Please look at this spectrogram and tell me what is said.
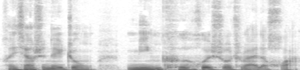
很像是那种民科会说出来的话。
